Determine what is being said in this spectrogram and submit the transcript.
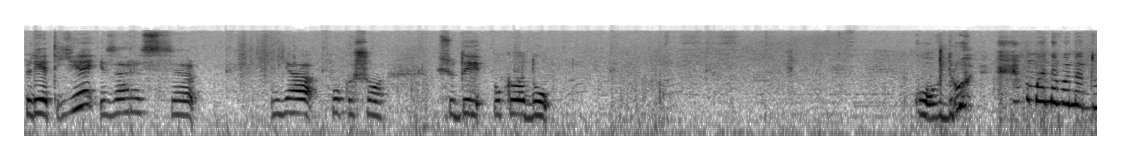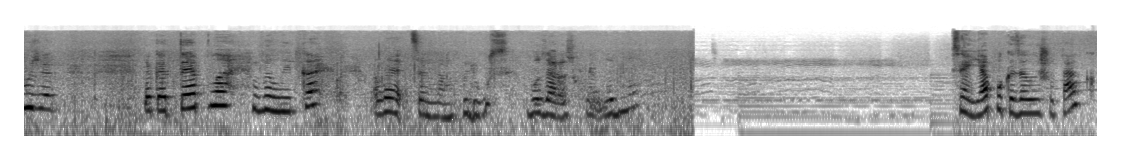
плед є, і зараз е, я поки що сюди покладу ковдру. У мене вона дуже така тепла, велика, але це нам плюс, бо зараз холодно. Все, я поки залишу так,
